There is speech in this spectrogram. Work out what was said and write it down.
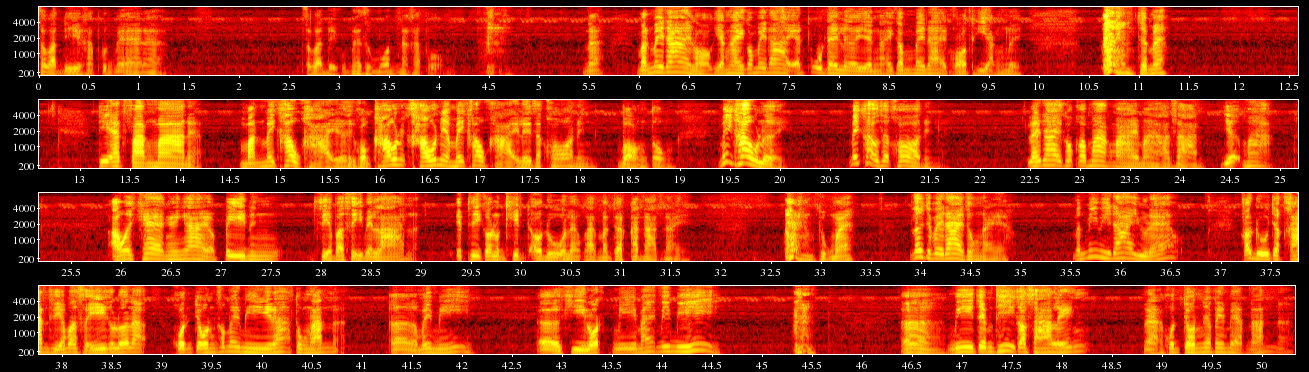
สวัสดีครับ คุณแม่นะ สวัสดีคุณแม่สุมนนะครับผม นะมันไม่ได้หรอกยังไงก็ไม่ได้แอดพูดได้เลยยังไงก็ไม่ได้ขอเถียงเลยใช่ไหมที่แอดฟังมาเนี่ย มันไม่เข้าข่ายเลยของเขาเขาเนี่ยไม่เข้าข่ายเลยสักข้อหนึ่งบอกตรง ไม่เข้าเลย ไม่เข้าสักข้อหนึ่งรายได้เขาก็มากมายมหาศาลเยอะมาก เอาแค่ง่ายๆปีหนึ่งเสียภาษีเป็นล้านเอฟซีก็ลองคิดเอาดูแล้วกันมันจะขนาดไหน ถูกไหมแล้วจะไปได้ตรงไหนอะ มันไม่มีได้อยู่แล้วเขาดูจากการเสียภาษีก็รู้แล้วคนจนเขาไม่มีนะตรงนั้นเออ ไม่มี เออ ขี่รถมีไหมไม่มี เออ มีเต็มที่ก็ซาเล้งนะคนจนจะเป็นแบบนั้นนะ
